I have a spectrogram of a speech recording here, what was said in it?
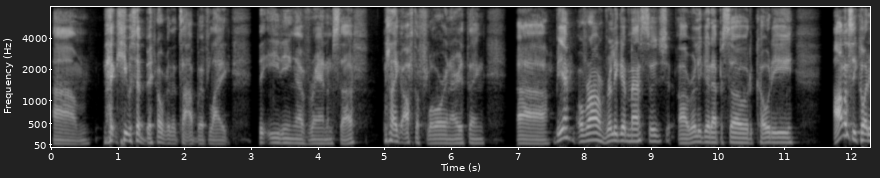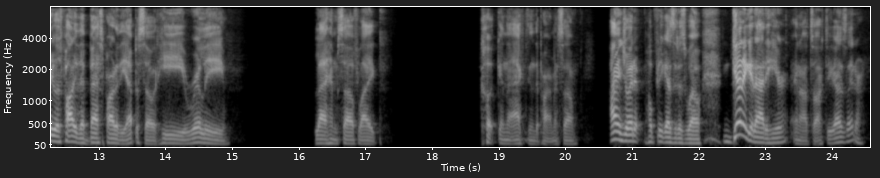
Um, like he was a bit over the top with like the eating of random stuff, like off the floor and everything. Uh, but yeah, overall, really good message. Uh, really good episode. Cody, honestly, Cody was probably the best part of the episode. He really let himself like cook in the acting department. So I enjoyed it. Hopefully you guys did as well. Gonna get out of here and I'll talk to you guys later.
